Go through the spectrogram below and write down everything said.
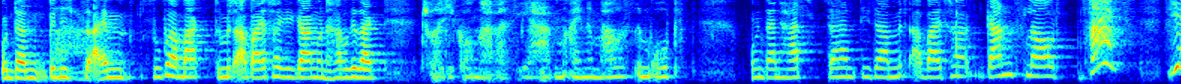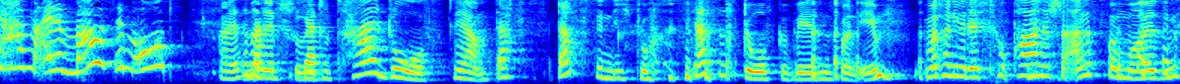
Und dann bin ich zu einem Supermarktmitarbeiter gegangen und habe gesagt, Entschuldigung, aber Sie haben eine Maus im Obst. Und dann hat dann dieser Mitarbeiter ganz laut, was? Wir haben eine Maus im Obst? Aber er ist aber selbst schuld. Ja, total doof. Ja. Das, das finde ich doof. Das ist doof gewesen von ihm. Wahrscheinlich hat er panische Angst vor Mäusen.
